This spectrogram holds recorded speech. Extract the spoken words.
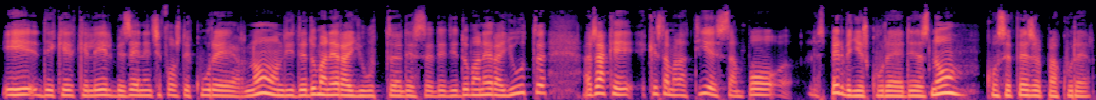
e de che, che lei il besene ci fosse de curer, no? Di de maniera aiut, de, di maniera aiut, a già che questa malattia è un po' per venire curedes, no? Come si fa per curer?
